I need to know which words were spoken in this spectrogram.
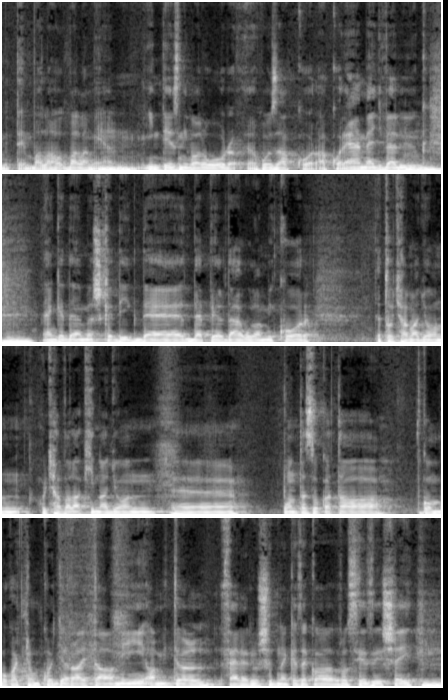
mit én, vala, valamilyen mm. intézni valóhoz, akkor, akkor elmegy velük, mm. engedelmeskedik, de, de például amikor tehát hogyha nagyon, hogyha valaki nagyon pont azokat a gombokat nyomkodja rajta, ami, amitől felerősödnek ezek a rossz érzései, mm.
